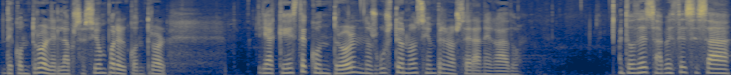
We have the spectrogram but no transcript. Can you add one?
de control, en la obsesión por el control, ya que este control, nos guste o no, siempre nos será negado. Entonces, a veces esa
